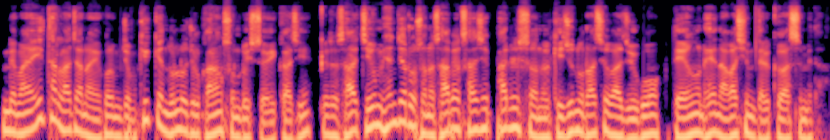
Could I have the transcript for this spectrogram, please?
근데 만약 이탈을 하잖아요. 그럼 좀 깊게 눌러줄 가능성도 있어요. 여기까지. 그래서 사- 지금 현재로서는 448일선을 기준으로 하셔가지고 대응을 해 나가시면 될 것 같습니다.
